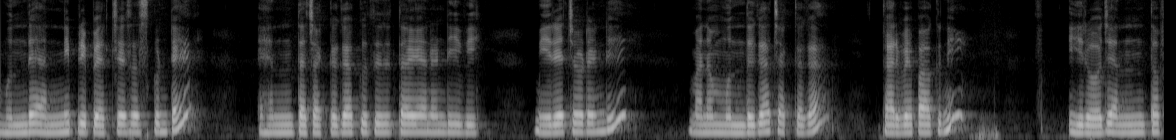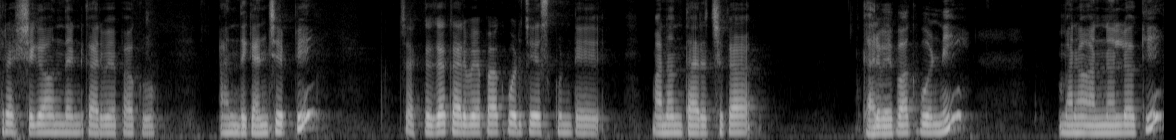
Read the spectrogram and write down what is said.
ముందే అన్నీ ప్రిపేర్ చేసేసుకుంటే ఎంత చక్కగా కుదురుతాయనండి ఇవి. మీరే చూడండి. మనం ముందుగా చక్కగా కరివేపాకుని ఈరోజు ఎంత ఫ్రెష్గా ఉందండి కరివేపాకు. అందుకని చెప్పి చక్కగా కరివేపాకు పొడి చేసుకుంటే మనం తరచుగా కరివేపాకు పొడిని మనం అన్నంలోకి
